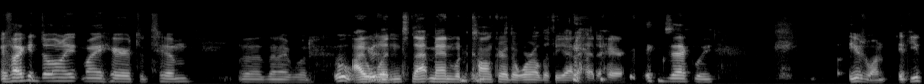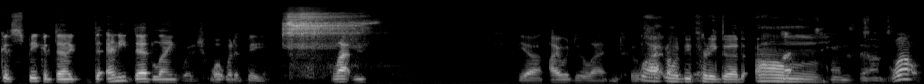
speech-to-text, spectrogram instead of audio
If I could donate my hair to Tim, uh, then I would. Ooh, I here's- wouldn't. That man would conquer the world if he had a head of hair. Exactly. Here's one. If you could speak a de- any dead language, what would it be? Latin. Yeah, I would do Latin too. Latin would be pretty good. Latin, Um, hands down. Well,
